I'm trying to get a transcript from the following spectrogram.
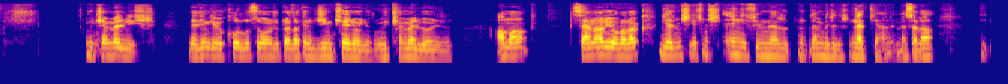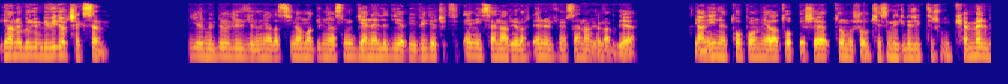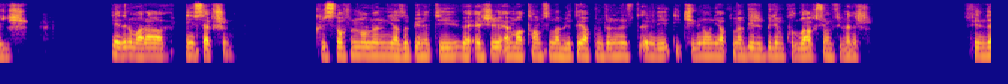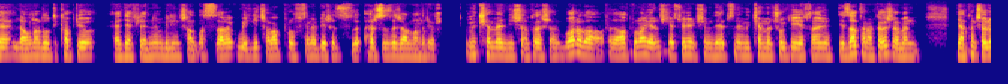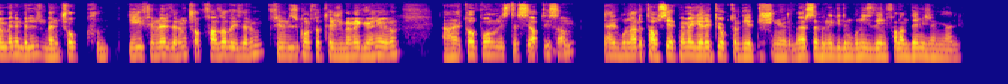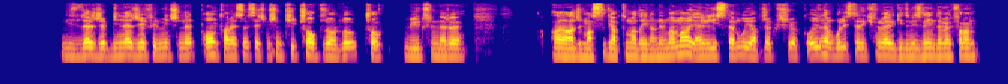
Mükemmel bir iş. Dediğim gibi kurgusu ve oyunculuklar zaten Jim Carrey oynuyor. Mükemmel bir oyuncu. Ama senaryo olarak gelmiş geçmiş en iyi filmlerden biridir. Net yani. Mesela yarın öbür gün bir video çeksem 21. yüzyılın ya da sinema dünyasının geneli diye bir video çeksek en iyi senaryolar, en üzgün senaryolar diye. Yani yine top 10 ya da top 5'e Truman Show kesinlikle gidecektir. Mükemmel bir iş. 7 numara Inception. Christopher Nolan'ın yazıp yönettiği ve eşi Emma Thompson'la birlikte yapımcılığını üstlendiği 2010 yapımı bir bilim kurgu aksiyon filmidir. Filmde Leonardo DiCaprio hedeflerinin bilinçaltına sızarak bilgi çalan profesyonel bir hırsızı, hırsızı canlandırıyor. Mükemmel bir iş arkadaşlar. Bu arada e, aklıma gelmişken söyleyeyim şimdi hepsine mükemmel çok iyi efsane. E zaten arkadaşlar ben yakın çevrem beni bilir. Ben çok iyi filmler izlerim. Çok fazla da izlerim. Film dizi konusunda tecrübeme güveniyorum. Yani top 10 listesi yaptıysam yani bunları tavsiye etmeme gerek yoktur diye düşünüyorum. Her seferinde gidin bunu izleyin falan demeyeceğim yani. Yüzlerce, binlerce filmin içinden 10 tanesini seçmişim ki çok zordu. Çok büyük filmlere acımasızlık yaptığıma da inanıyorum ama yani listem bu yapacak bir şey yok. O yüzden bu listedeki filmleri gidin izleyin demek falan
